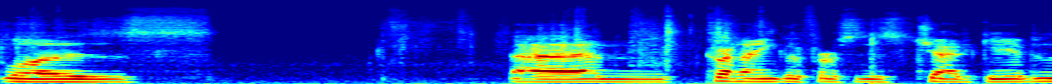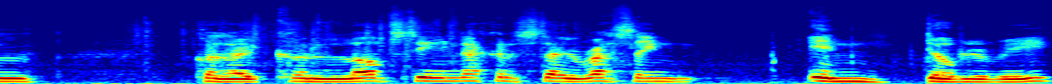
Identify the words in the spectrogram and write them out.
was um, Kurt Angle versus Chad Gable because I could love seeing that kind of style wrestling in WWE.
